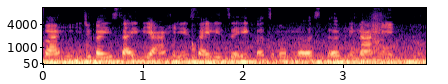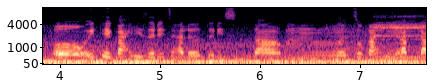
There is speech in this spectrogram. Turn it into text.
काही जी काही सायली आहे सायलीचं एकच म्हणणं असतं की नाही इथे काही जरी झालं तरी सुद्धा जो काही आपला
